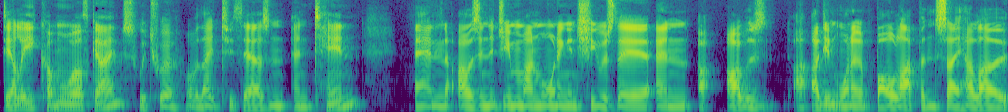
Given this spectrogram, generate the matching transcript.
Delhi Commonwealth Games, which were, what were they, 2010? And I was in the gym one morning and she was there and I, I was, I, didn't want to bowl up and say hello.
